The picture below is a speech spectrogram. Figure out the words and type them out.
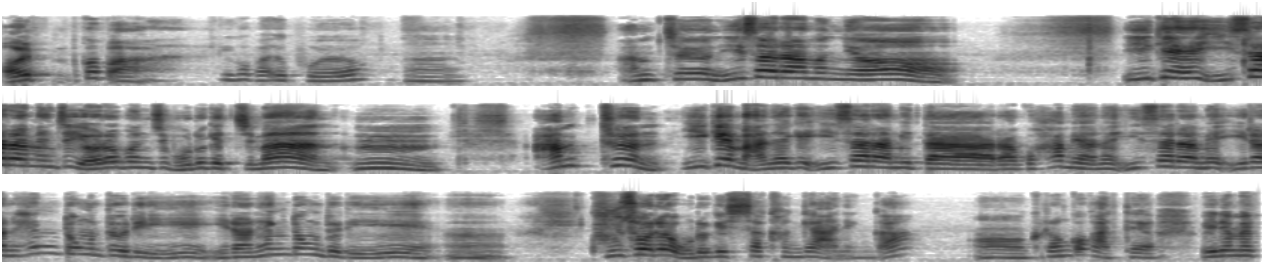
얼, 이거 봐. 이거 봐, 이거 보여요? 음. 암튼, 이 사람은요, 이게 이 사람인지 여러분인지 모르겠지만, 음, 암튼, 이게 만약에 이 사람이다라고 하면은, 이 사람의 이런 행동들이, 이런 행동들이, 어, 구설에 오르기 시작한 게 아닌가? 어, 그런 것 같아요. 왜냐면,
